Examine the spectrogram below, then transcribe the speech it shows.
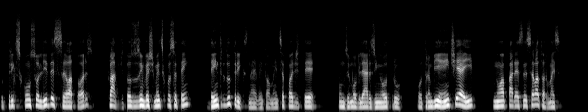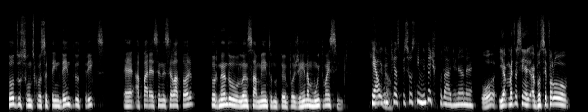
O Trix consolida esses relatórios, claro, de todos os investimentos que você tem dentro do Trix, né? Eventualmente você pode ter fundos imobiliários em outro outro ambiente, e aí não aparece nesse relatório. Mas todos os fundos que você tem dentro do Trix é, aparecem nesse relatório, tornando o lançamento no teu imposto de renda muito mais simples. Que é que algo legal. que as pessoas têm muita dificuldade, né, André? Oh, e, mas assim, você falou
